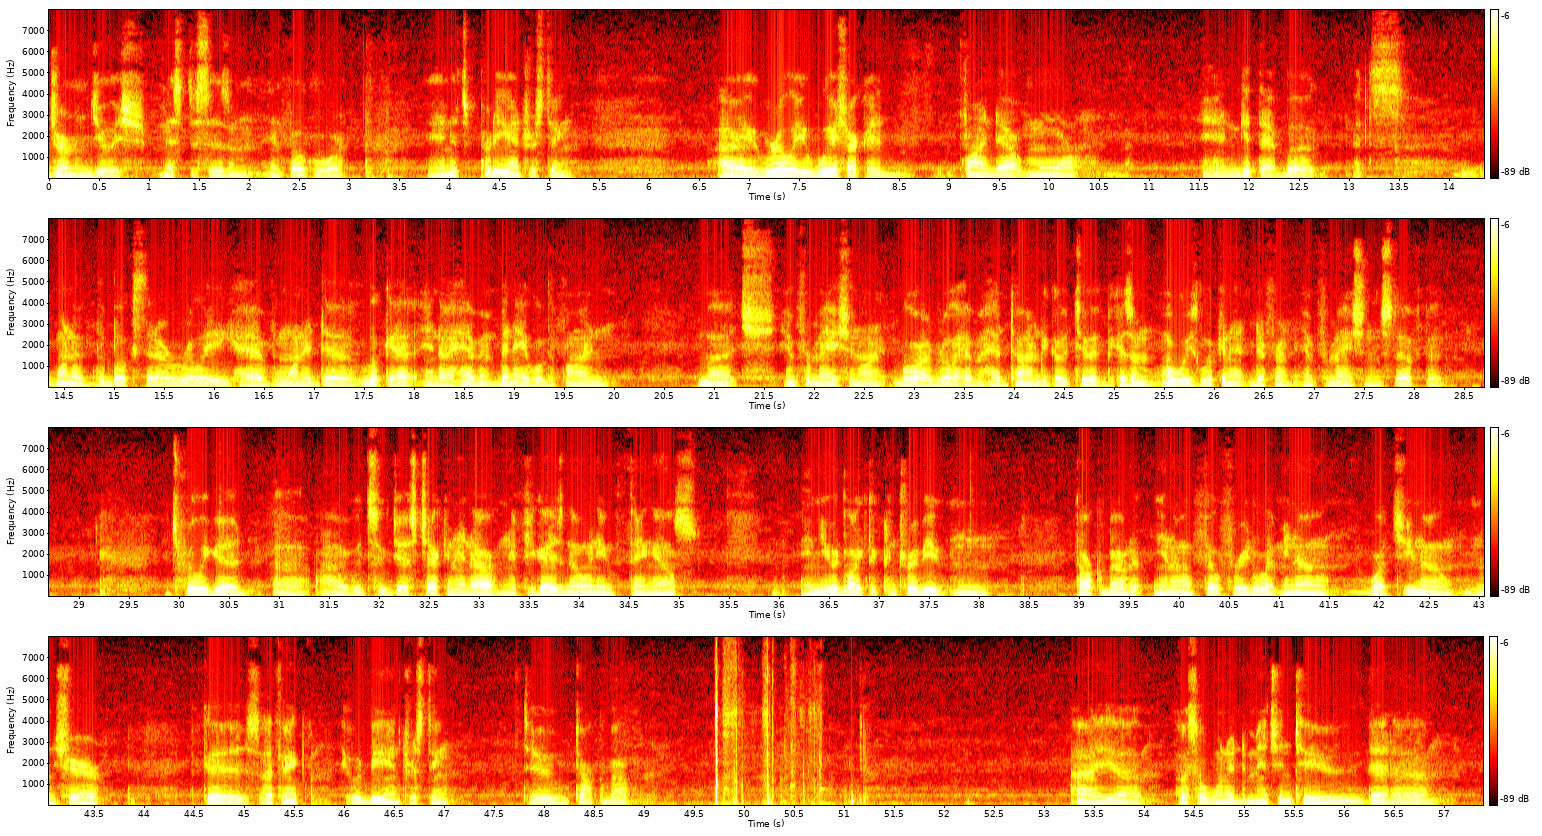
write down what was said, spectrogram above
German Jewish mysticism and folklore and it's pretty interesting. I really wish I could find out more and get that book. That's one of the books that I really have wanted to look at, and I haven't been able to find much information on it. Well, I really haven't had time to go to it because I'm always looking at different information and stuff, but it's really good. Uh, I would suggest checking it out, and if you guys know anything else and you would like to contribute and talk about it, you know, feel free to let me know what you know and share because I think it would be interesting to talk about. I uh, also wanted to mention too that uh,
